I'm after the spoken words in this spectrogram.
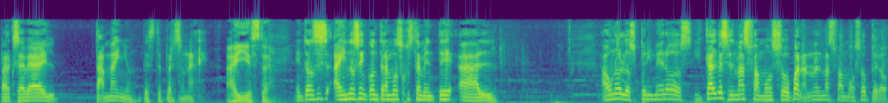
para que se vea el tamaño de este personaje. Ahí está. Entonces ahí nos encontramos justamente al a uno de los primeros y tal vez el más famoso, bueno, no el más famoso, pero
